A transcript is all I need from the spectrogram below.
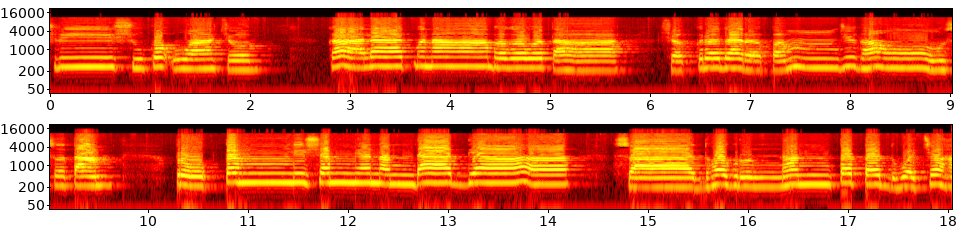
श्रीशुक उवाच कालात्मना भगवता शक्रदर्पं जिघांसताम् प्रोक्तं निशम्य नन्दाद्या साध्वगृह्णन्त तद्वचः।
